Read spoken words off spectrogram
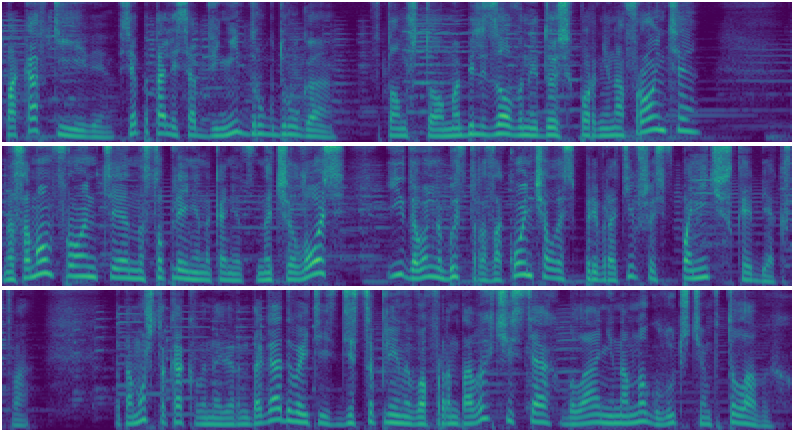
Пока в Киеве все пытались обвинить друг друга в том, что мобилизованные до сих пор не на фронте, на самом фронте наступление наконец началось и довольно быстро закончилось, превратившись в паническое бегство. Потому что, как вы, наверное, догадываетесь, дисциплина во фронтовых частях была не намного лучше, чем в тыловых.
